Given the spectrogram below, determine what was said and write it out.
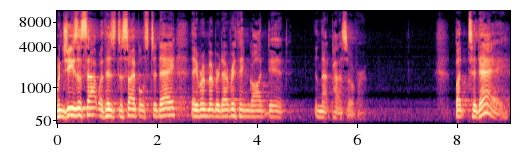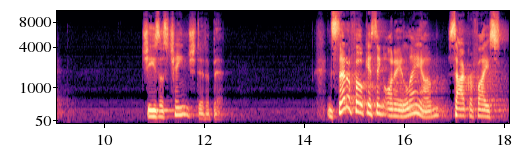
When Jesus sat with his disciples today, they remembered everything God did in that Passover. But today, Jesus changed it a bit. Instead of focusing on a lamb sacrificed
